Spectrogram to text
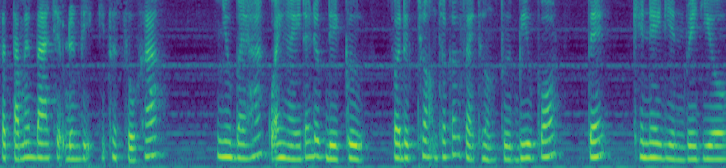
và 83 triệu đơn vị kỹ thuật số khác. Nhiều bài hát của anh ấy đã được đề cử và được chọn cho các giải thưởng từ Billboard, Best, Canadian Radio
